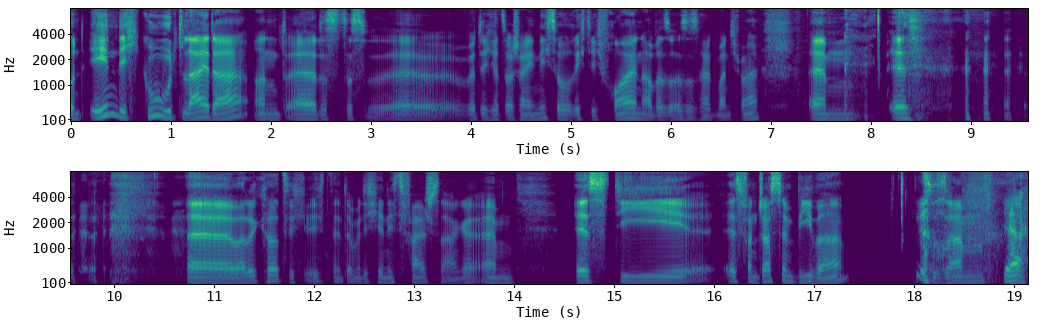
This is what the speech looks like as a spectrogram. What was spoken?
und ähnlich gut leider, und äh, das, das äh, würde ich jetzt wahrscheinlich nicht so richtig freuen, aber so ist es halt manchmal. Ähm, äh, warte kurz, ich, ich, damit ich hier nichts falsch sage, ähm, ist die ist von Justin Bieber zusammen. Ja.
